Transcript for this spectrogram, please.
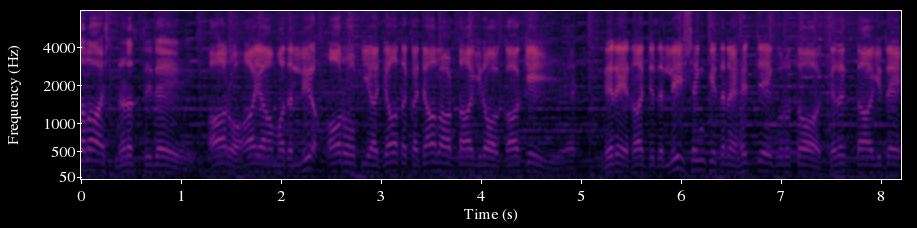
ತಲಾಶ್ ನಡೆಸುತ್ತಿದೆ ಆರು ಆಯಾಮದಲ್ಲಿ ಆರೋಪಿಯ ಜಾತಕ ಜಾಲಾಟ ಆಗಿರೋ ಕಾಕಿ ನೆರೆ ರಾಜ್ಯದಲ್ಲಿ ಶಂಕಿತನ ಹೆಜ್ಜೆ ಗುರುತು ಕೆದಕ್ತಾಗಿದೆ.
